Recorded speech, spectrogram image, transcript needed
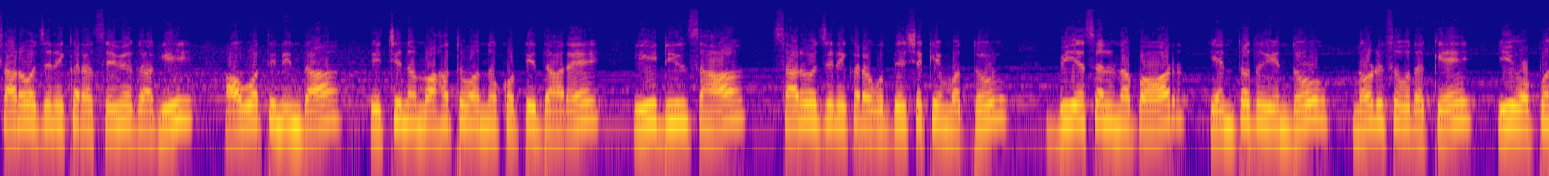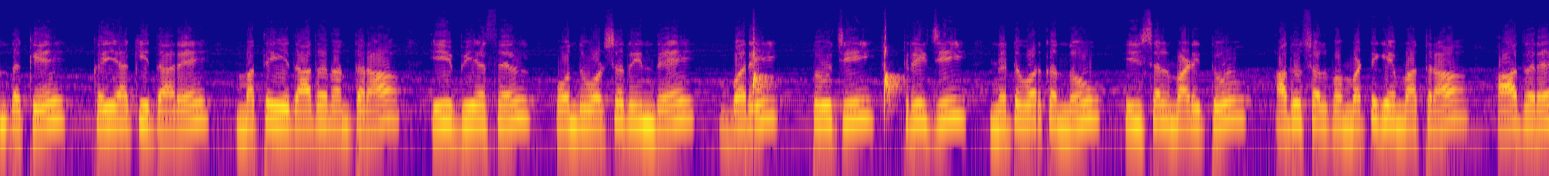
ಸಾರ್ವಜನಿಕರ ಸೇವೆಗಾಗಿ ಆವತ್ತಿನಿಂದ ಹೆಚ್ಚಿನ ಮಹತ್ವವನ್ನು ಕೊಟ್ಟಿದ್ದಾರೆ. ಈ ಡೀಲ್ ಸಹ ಸಾರ್ವಜನಿಕರ ಉದ್ದೇಶಕ್ಕೆ ಮತ್ತು ಬಿ ಎಸ್ ಎಲ್ನ ಪವರ್ ಎಂಥದ್ದು ಎಂದು ನೋಡಿಸುವುದಕ್ಕೆ, ಈ ಒಪ್ಪಂದಕ್ಕೆ ಕೈ ಹಾಕಿದ್ದಾರೆ ಮತ್ತೆ ಇದಾದ ನಂತರ ಈ ಬಿ ಎಸ್ ಎಲ್ ಒಂದು ವರ್ಷದ ಹಿಂದೆ ಬರೀ two G three G network ಅನ್ನು ಇನ್ಸ್ಟಾಲ್ ಮಾಡಿತ್ತು. ಅದು ಸ್ವಲ್ಪ ಮಟ್ಟಿಗೆ ಮಾತ್ರ, ಆದರೆ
